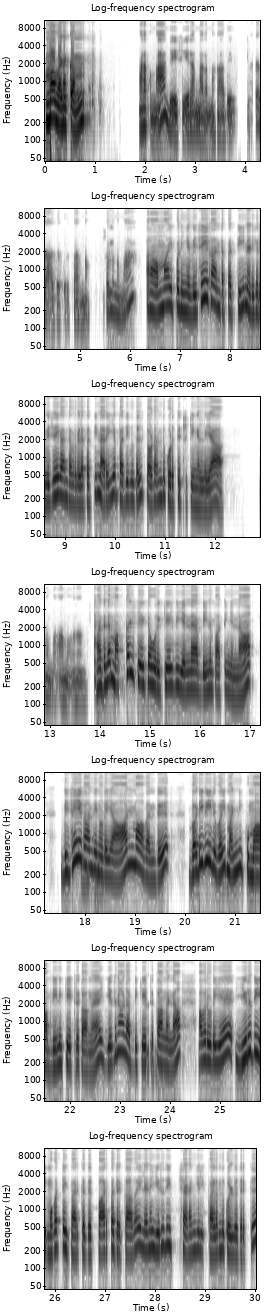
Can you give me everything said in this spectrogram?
அம்மா வணக்கம். வணக்கம்மா. ஜெய் ஸ்ரீராம் ஹர மகாதேவ். ராஜகுரு சரணம். சொல்லுங்கம்மா. அம்மா இப்ப நீங்க விஜயகாந்த பத்தி, நடிகர் விஜயகாந்த் அவர்கள பத்தி நெறைய பதிவுகள் தொடர்ந்து குடுத்துட்டு இருக்கீங்க இல்லையா? ஆமா, ஆமா. அதுல மக்கள் கேட்ட ஒரு கேள்வி என்ன அப்படின்னு பாத்தீங்கன்னா. விஜயகாந்தினுடைய ஆன்மா வந்து வடிவேலுவை மன்னிக்குமா அப்படின்னு கேட்டிருக்காங்க. எதனால அப்படி கேட்டிருக்காங்கன்னா, அவருடைய இறுதி முகத்தை பார்க்கது பார்ப்பதற்காக இல்லன்னா இறுதி சடங்கில் கலந்து கொள்வதற்கு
